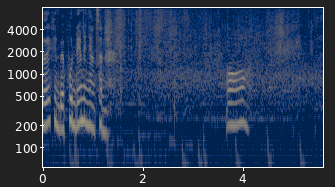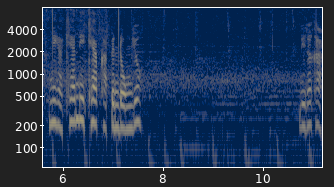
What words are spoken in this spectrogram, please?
เลยขึ้นไปพุ่นได้มันยังสนะอ๋อนี่ก็แคนดีแคปค่ะ เป็นดงอยู่ ดีแล้วค่ะ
